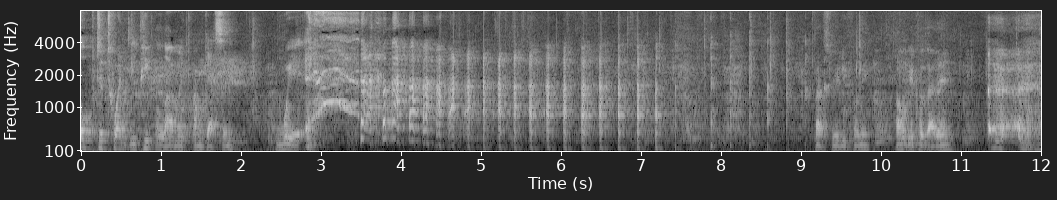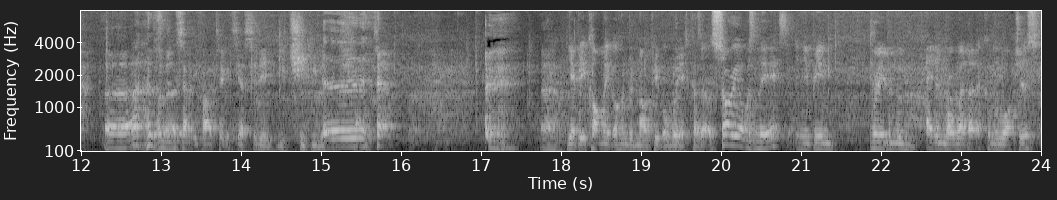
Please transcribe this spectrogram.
up to 20 people, I'm, I'm guessing. Wait. That's really funny. I hope you put that in. Uh, 175 tickets yesterday, you cheeky little shite. Uh, uh, yeah, but you can't make a hundred and odd people wait because sorry I was late and you've been brave in the Edinburgh weather to come and watch us.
